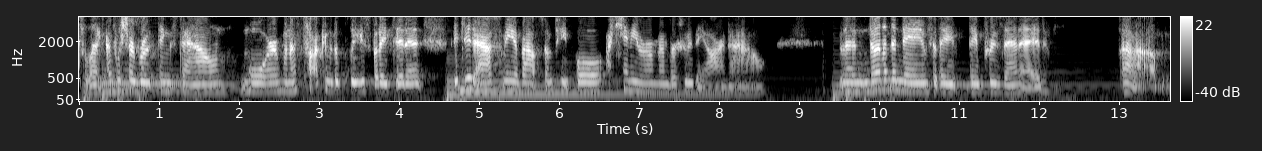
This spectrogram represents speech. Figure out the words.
to like, I wish I wrote things down more when I was talking to the police, but I didn't. They did ask me about some people. I can't even remember who they are now. And none of the names that they, they presented. Um,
